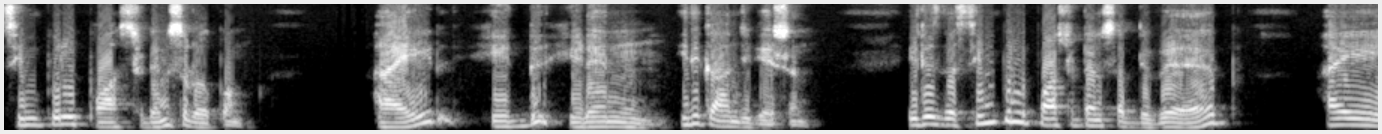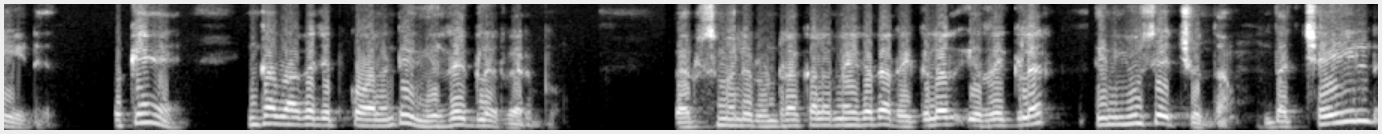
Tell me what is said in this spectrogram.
సింపుల్ పాస్టెన్స్ రూపం. హైడ్ హిడ్ హిడెన్ ఇది conjugation it is the simple past tense of the verb hide okay ఇంకా బాగా చెప్పుకోవాలంటే ఇది ఇర్రెగ్యులర్ వెర్బ్ వెర్బ్స్ మళ్ళీ రెండు రకాలు ఉన్నాయి కదా రెగ్యులర్ ఇర్రెగ్యులర్ దీని యూసేజ్ చూద్దాం. The child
